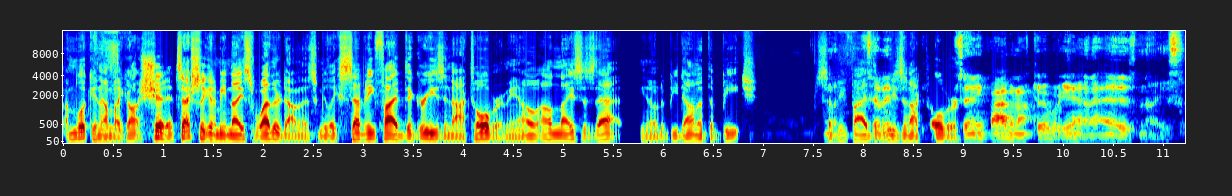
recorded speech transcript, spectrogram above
I'm looking. I'm like, oh shit! It's actually going to be nice weather down there. It's going to be like 75 degrees in October. I mean, how, how nice is that? You know, to be down at the beach, 75 70 degrees in October. Seventy-five in October. Yeah, that is nice.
